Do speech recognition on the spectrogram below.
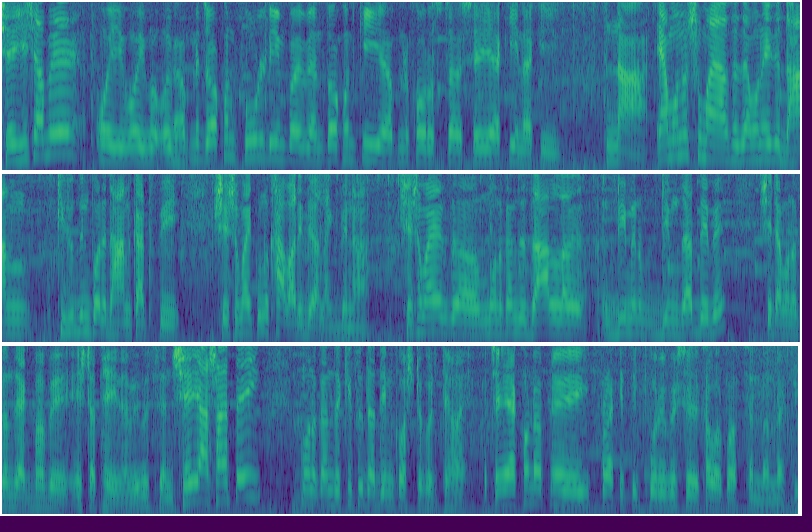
সেই হিসাবে ওই ওই ওই আপনি যখন ফুল ডিম পাইবেন তখন কি আপনার খরচটা সেই একই নাকি? না এমনও সময় আছে যেমন এই যে ধান কিছুদিন পরে ধান কাটবে সে সময় কোনো খাবারই দেওয়া লাগবে না। সে সময় মনে করেন যে জাল ডিমের ডিম যা দেবে সেটা মনে করেন যে একভাবে এক্সট্রা থেকে যাবে বুঝছেন? সেই আশাতেই মনে করেন যে কিছুটা দিন কষ্ট করতে হয়। আচ্ছা এখন আপনি এই প্রাকৃতিক পরিবেশে খাবার পাচ্ছেন না নাকি?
